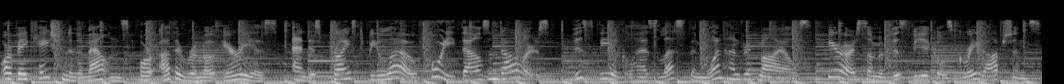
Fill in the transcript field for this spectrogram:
or vacation in the mountains or other remote areas and is priced below $40,000. This vehicle has less than 100 miles. Here are some of this vehicle's great options.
